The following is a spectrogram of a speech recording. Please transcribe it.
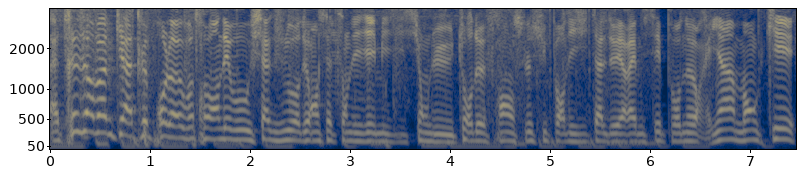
À 13h24, le prologue, votre rendez-vous chaque jour durant cette 110e édition du Tour de France, le support digital de RMC pour ne rien manquer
